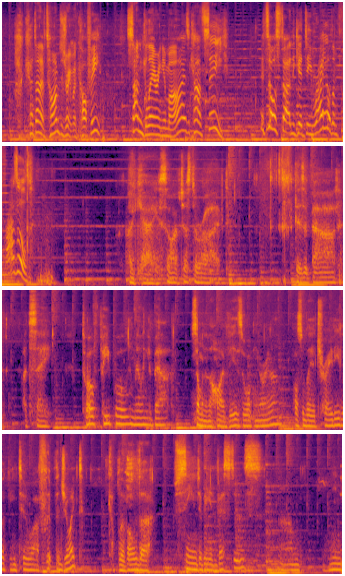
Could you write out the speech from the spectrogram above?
I don't have time to drink my coffee. Sun glaring in my eyes, I can't see. It's all starting to get derailed. I'm frazzled. Okay, so I've just arrived. There's about, I'd say, 12 people milling about. Someone in the high vis walking around, possibly a tradie looking to uh, flip the joint. A couple of older, seem to be investors um, in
